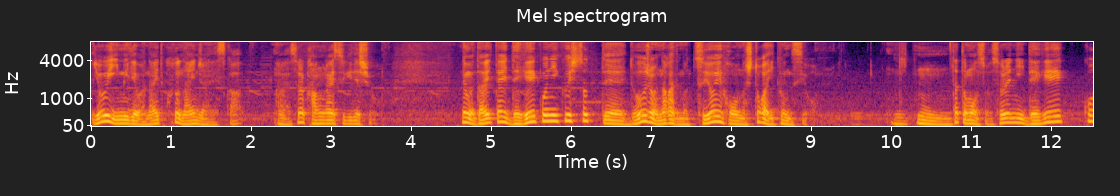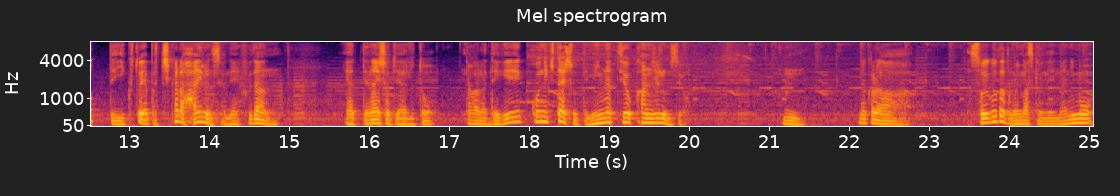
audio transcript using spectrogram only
良い意味ではないってことないんじゃないですか。はい、それは考えすぎでしょう。でも大体出稽古に行く人って道場の中でも強い方の人が行くんですよ、うん、だと思うんですよ。それに出稽古って行くとやっぱ力入るんですよね。普段やってない人とやると。だから出稽古に来た人ってみんな強く感じるんですよ。うん。だからそういうことだと思いますけどね。何も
